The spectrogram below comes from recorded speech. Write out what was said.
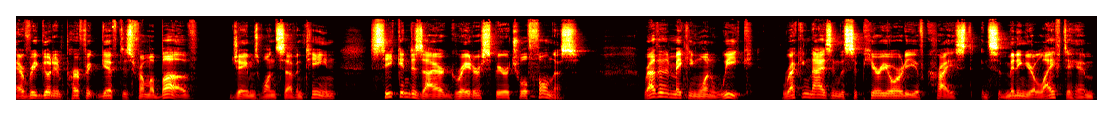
every good and perfect gift is from above, James 1:17, seek and desire greater spiritual fullness. Rather than making one weak, recognizing the superiority of Christ and submitting your life to him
